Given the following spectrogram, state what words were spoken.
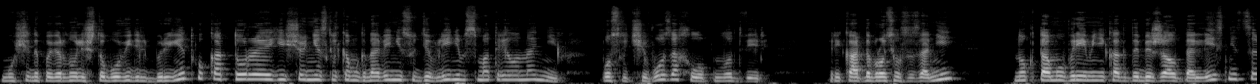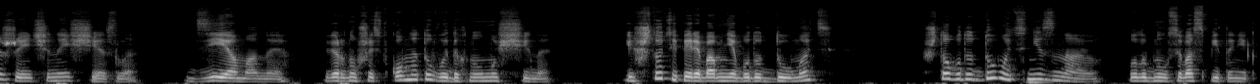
Мужчины повернулись, чтобы увидеть брюнетку, которая еще несколько мгновений с удивлением смотрела на них, после чего захлопнула дверь. Рикардо бросился за ней, но к тому времени, как добежал до лестницы, женщина исчезла. «Демоны!» — Вернувшись в комнату, выдохнул мужчина. «И что теперь обо мне будут думать?» «Что будут думать, не знаю», — улыбнулся воспитанник.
